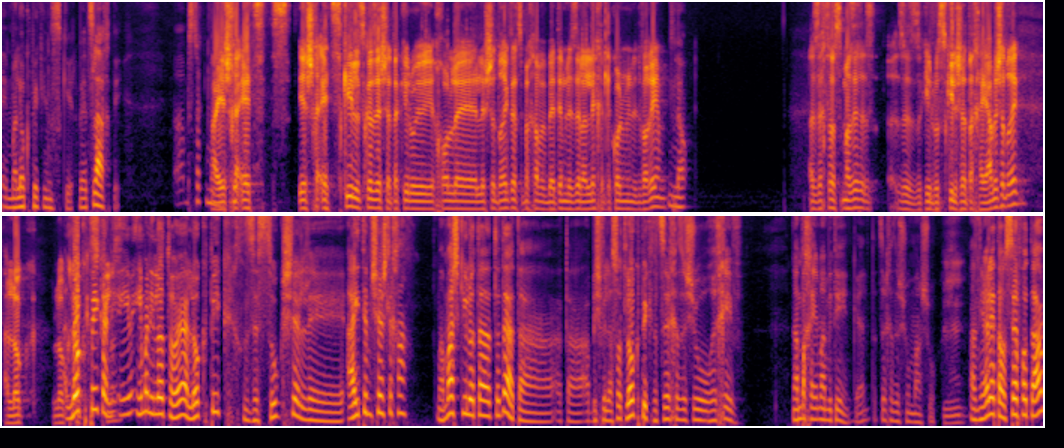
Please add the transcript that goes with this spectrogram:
עם ה lockpicking skill, והצלחתי. אה, יש לך. עץ, יש לך עץ skills כזה שאתה כאילו יכול אה, לשדרג את עצמך ובהתאם לזה ללכת לכל מיני דברים? לא. אז איך אתה, מה זה, זה, זה כאילו skill שאתה חייב לשדרג? ה lock, lock, pick, אם אני לא טועה, ה lockpick זה סוג של אה, אייטם שיש לך. ממש כאילו אתה, אתה יודע, אתה, אתה, בשביל לעשות lockpick אתה צריך איזשהו רכיב. גם בחיים האמיתיים, כן? אתה צריך איזשהו משהו. Mhm. אז נראה לי אתה אוסף אותם,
